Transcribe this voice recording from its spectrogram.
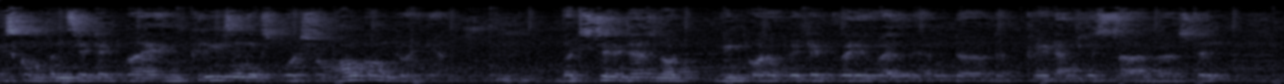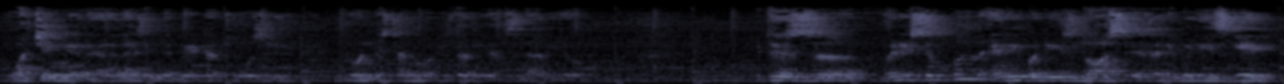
is compensated by increase in exports from Hong Kong to India. But still, it has not been corroborated very well, and uh, the trade analysts are uh, still watching and analyzing the data closely to understand what is the real scenario. It is uh, very simple. Anybody's loss is anybody's gain,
